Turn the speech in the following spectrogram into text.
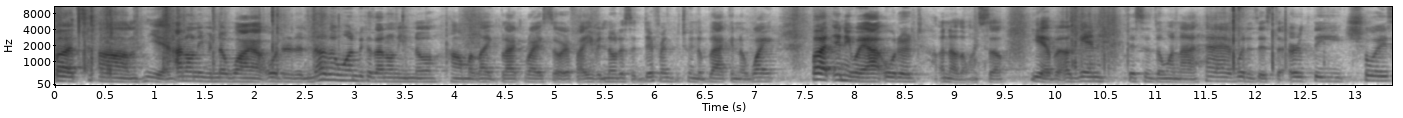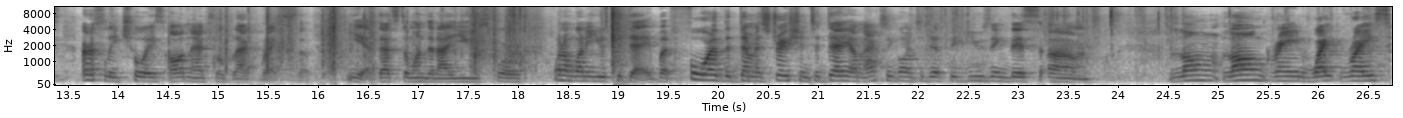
But um, yeah I don't even know why I ordered another one because I don't even know how I'm gonna like black rice or if I even notice a difference between the black and the white. But anyway I ordered another one so yeah but again this is the one I have. What is this? The earthy choice earthly choice all natural black rice so yeah that's the one that I use for what I'm going to use today. But for the demonstration today I'm actually going to just be using this um, long long grain white rice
